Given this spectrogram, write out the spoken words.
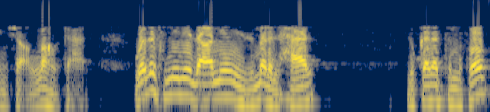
إن شاء الله تعالى. وذا سنين دعني يزمر الحال. لو كانت مصب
